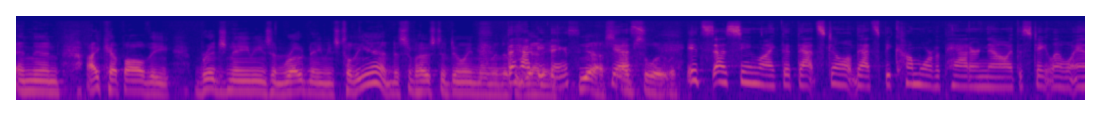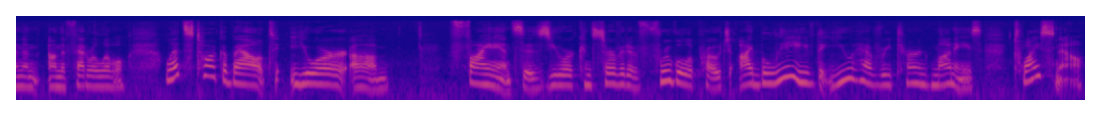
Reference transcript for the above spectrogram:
And then I kept all the bridge namings and road namings till the end, as opposed to doing them in the, the beginning. happy things. Yes, yes, absolutely. It does seem like that that's still that's become more of a pattern now at the state level and in, on the federal level. Let's talk about your um, finances, your conservative, frugal approach. I believe that you have returned monies twice now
